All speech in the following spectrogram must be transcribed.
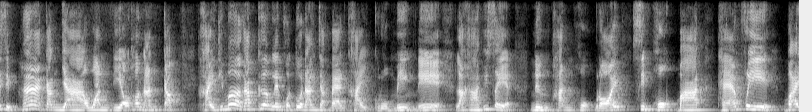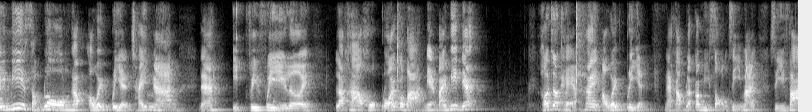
25 กันยาวันเดียวเท่านั้นกับไข่ทิมเมอร์ครับ เครื่องเล็มขนตัวดังจากแบรนด์ไข่กรูมมิ่งนี่ ราคาพิเศษ 1,616 บาท แถมฟรีใบมีดสำรองครับ เอาไว้เปลี่ยนใช้งานนะ อีกฟรี ๆ เลย ราคา 600 กว่าบาทเนี่ยใบมีดเนี้ยเขาจะแถมให้เอาไว้เปลี่ยน นะครับแล้วก็มี 2 สีใหม่ สีฟ้า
